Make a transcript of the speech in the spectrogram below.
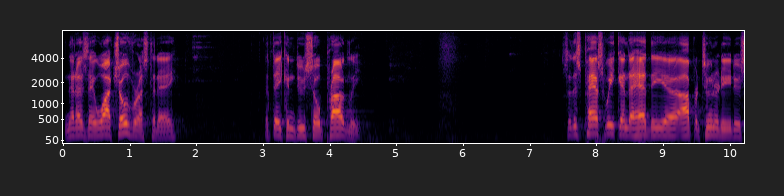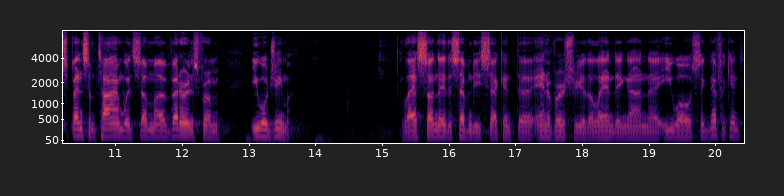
And that as they watch over us today, that they can do so proudly. So, this past weekend, I had the uh, opportunity to spend some time with some uh, veterans from Iwo Jima. Last Sunday, the 72nd uh, anniversary of the landing on uh, Iwo, significant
